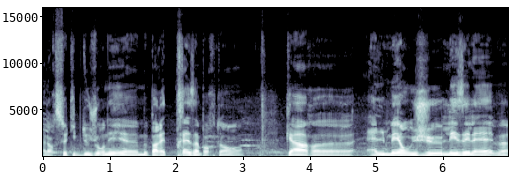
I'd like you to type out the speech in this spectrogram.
Alors ce type de journée euh, me paraît très important car euh, elle met en jeu les élèves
